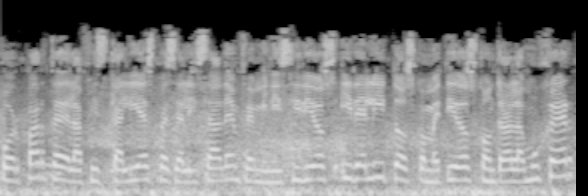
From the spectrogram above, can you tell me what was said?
por parte de la Fiscalía Especializada en Feminicidios y Delitos Cometidos contra la Mujer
